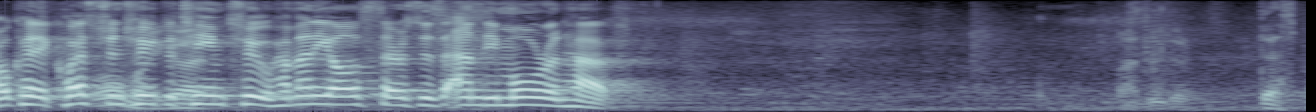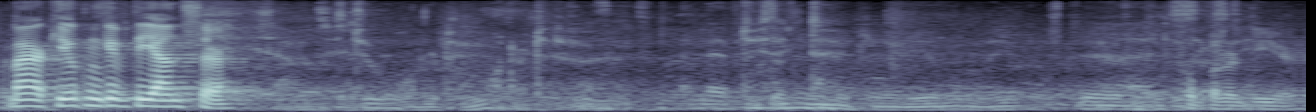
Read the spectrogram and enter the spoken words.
Okay, question Oh my two to God. team two. How many All Stars does Andy Moran have? Mark, you can give the answer. Footballer of the year.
